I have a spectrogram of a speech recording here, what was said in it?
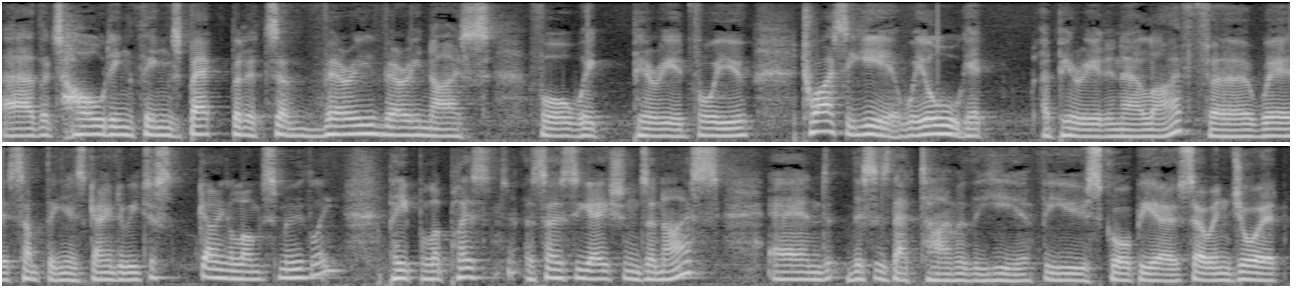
uh, that's holding things back, but it's a very, very nice four week period for you. Twice a year, we all get a period in our life uh, where something is going to be just going along smoothly. People are pleasant, associations are nice, and this is that time of the year for you, Scorpio. So enjoy it.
